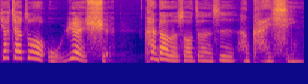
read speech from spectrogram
又叫做五月雪。看到的时候真的是很开心。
